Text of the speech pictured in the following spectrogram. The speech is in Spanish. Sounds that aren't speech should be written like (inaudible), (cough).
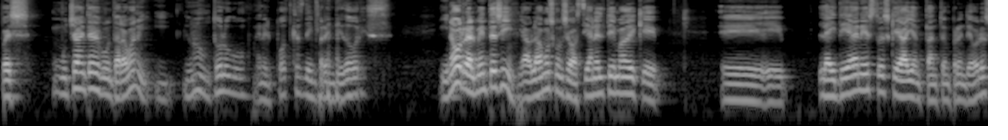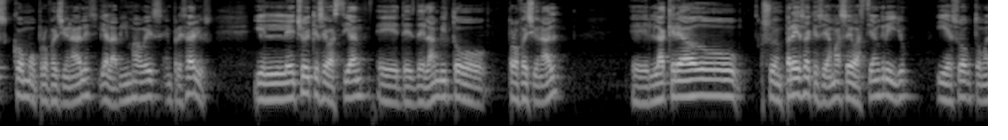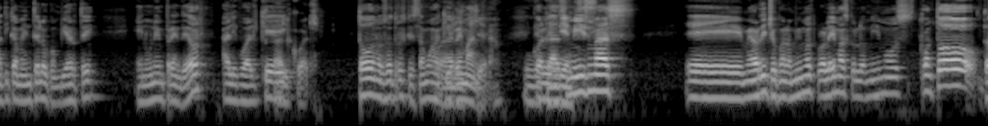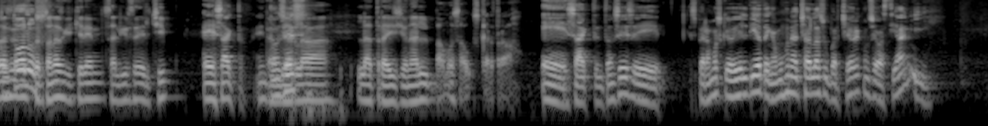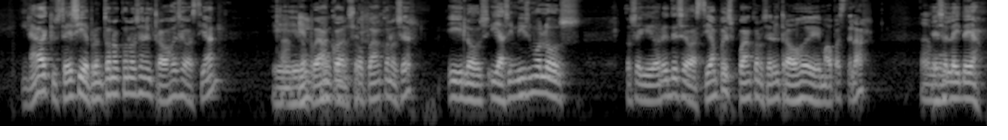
pues, mucha gente me preguntará, bueno, ¿y, y un odontólogo en el podcast de emprendedores? (laughs) y no, realmente sí. Hablamos con Sebastián el tema de que eh, la idea en esto es que hayan tanto emprendedores como profesionales y a la misma vez empresarios. Y el hecho de que Sebastián, eh, desde el ámbito profesional, él ha creado su empresa que se llama Sebastián Grillo y eso automáticamente lo convierte en un emprendedor, al igual que cual. todos nosotros que estamos aquí remando. Cualquiera, Con las mismas, eh, mejor dicho, con los mismos problemas, con los mismos, con todo, Todas con todos los... personas que quieren salirse del chip, Exacto. Entonces, la, la tradicional, vamos a buscar trabajo. exacto. Entonces, eh, esperamos que hoy el día tengamos una charla súper chévere con Sebastián y, y nada, que ustedes si de pronto no conocen el trabajo de Sebastián, eh, lo, puedan, puedan con- conocer. lo puedan conocer. Y, los, y asimismo los, los seguidores de Sebastián pues puedan conocer el trabajo de Mapa Estelar. También. Esa es la idea.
